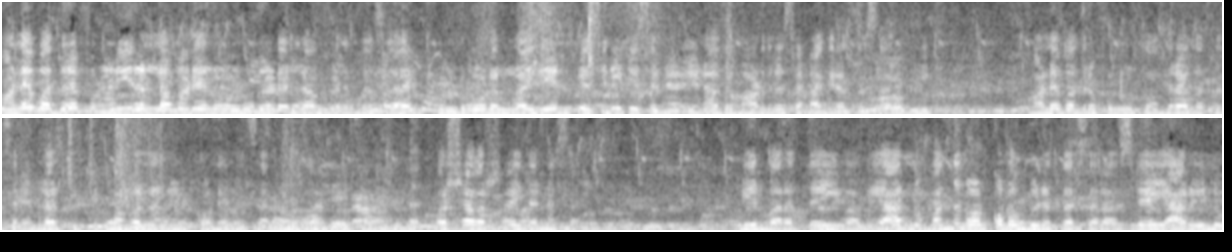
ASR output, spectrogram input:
ಮಳೆ ಬಂದ್ರೆ ಫುಲ್ ನೀರೆಲ್ಲ ಮನೆಯಲ್ಲಿ ಒಳಗಡೆ ಎಲ್ಲ ಸರ್ ಫುಲ್ ರೋಡೆಲ್ಲ ಏನು ಫೆಸಿಲಿಟೀಸ್ ಏನಾದರೂ ಮಾಡಿದ್ರೆ ಚೆನ್ನಾಗಿರುತ್ತೆ ಸರ್ ಇಲ್ಲಿ. ಮಳೆ ಬಂದರೆ ಫುಲ್ ತೊಂದರೆ ಆಗುತ್ತೆ ಸರ್ ಎಲ್ಲರೂ ಚಿಕ್ಕ ಚಿಕ್ಕ ಮಗಳನ್ನ ಇಟ್ಕೊಂಡಿರೋದು ಸರ್ ನಾವು. ವರ್ಷ ವರ್ಷ ಇದನ್ನು ಸರ್ ನೀರು ಬರುತ್ತೆ ಇವಾಗ ಯಾರು ಬಂದು ನೋಡ್ಕೊಂಡು ಹೋಗ್ಬಿಡುತ್ತಾರೆ ಸರ್ ಅಷ್ಟೇ ಯಾರು ಏನು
